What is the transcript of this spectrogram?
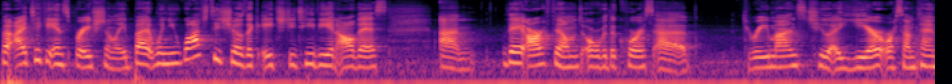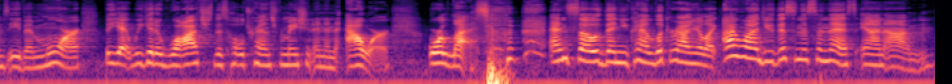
but I take it inspirationally. But when you watch these shows like HGTV and all this, um, they are filmed over the course of three months to a year or sometimes even more but yet we get to watch this whole transformation in an hour or less. And so then you kind of look around you're like i want to do this and this and this and um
